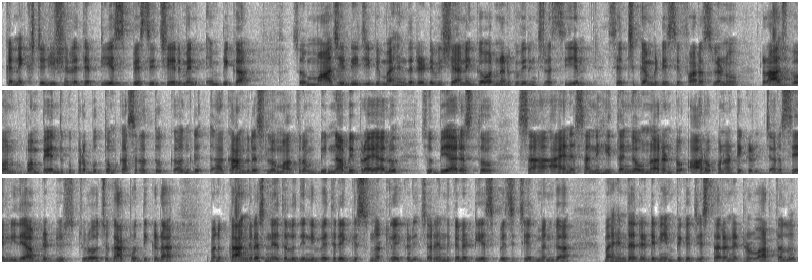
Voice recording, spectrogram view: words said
ఇక నెక్స్ట్ చూసినట్లయితే టీఎస్పీఎస్సీ చైర్మన్ ఎంపిక. సో మాజీ డీజీపీ మహేందర్ రెడ్డి విషయాన్ని గవర్నర్కు విరించిన సీఎం సెర్చ్ కమిటీ సిఫారసులను రాజ్ భవన్కు పంపేందుకు ప్రభుత్వం కసరత్తు కాంగ్రె కాంగ్రెస్లో మాత్రం భిన్నాభిప్రాయాలు. సో బీఆర్ఎస్తో స- ఆయన సన్నిహితంగా ఉన్నారంటూ ఆరోపణ అంటే ఇక్కడ ఇచ్చారు. సేమ్ ఇదే అప్డేట్ చూసి చూడవచ్చు. కాకపోతే ఇక్కడ మనకు కాంగ్రెస్ నేతలు దీన్ని వ్యతిరేకిస్తున్నట్లు ఇక్కడ ఇచ్చారు. ఎందుకంటే టీఎస్పీసీ చైర్మన్గా మహేందర్ రెడ్డిని ఎంపిక చేస్తారనేటువంటి వార్తలు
